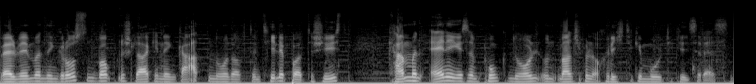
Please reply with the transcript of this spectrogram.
weil wenn man den großen Bombenschlag in den Garten oder auf den Teleporter schießt, kann man einiges an Punkten holen und manchmal auch richtige Multikills reißen.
